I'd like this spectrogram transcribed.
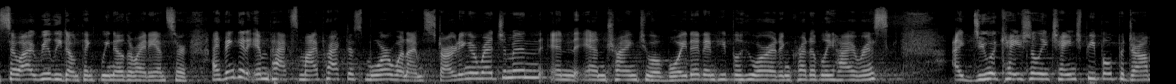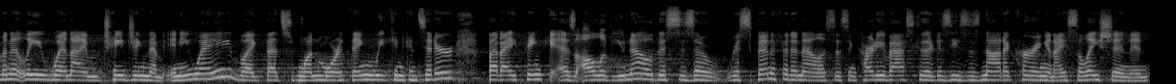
so I really don't think we know the right answer. I think it impacts my practice more when I'm starting a regimen and, and trying to avoid it in people who are at incredibly high risk. I do occasionally change people predominantly when I'm changing them anyway. Like that's one more thing we can consider. But I think, as all of you know, this is a risk benefit analysis, and cardiovascular disease is not occurring in isolation, and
